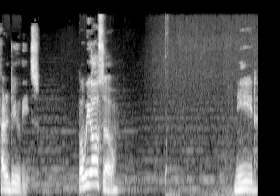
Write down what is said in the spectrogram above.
how to do these. But we also need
